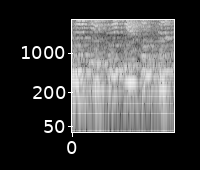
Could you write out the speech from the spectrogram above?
Thank you.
